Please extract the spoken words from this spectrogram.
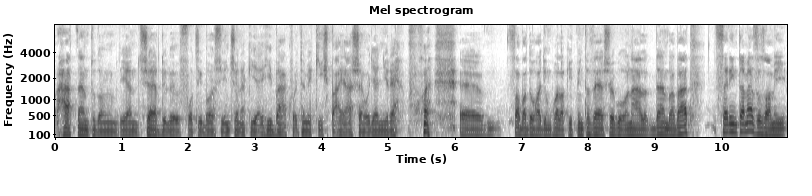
hát nem tudom, ilyen serdülő fociban sincsenek ilyen hibák, vagy még kispályás se, hogy ennyire szabadon hagyunk valakit, mint az első gólnál Dembabát. Szerintem ez az, ami,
